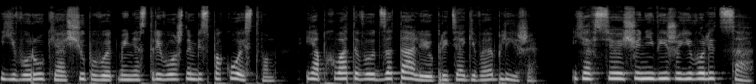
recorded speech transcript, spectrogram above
Его руки ощупывают меня с тревожным беспокойством и обхватывают за талию, притягивая ближе. Я все еще не вижу его лица,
